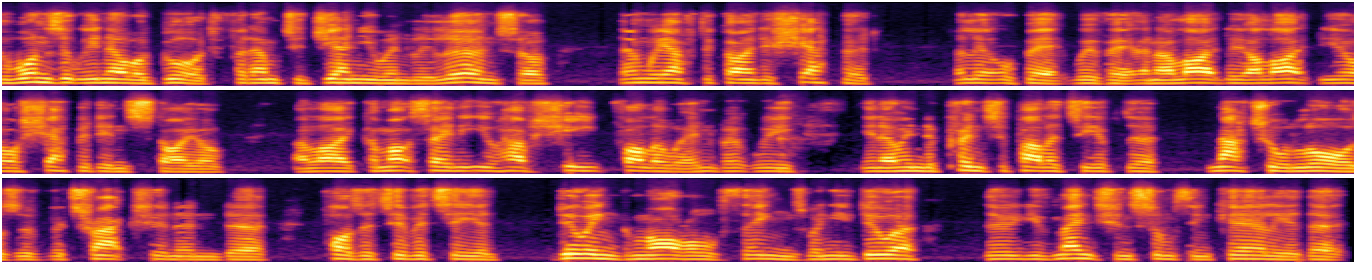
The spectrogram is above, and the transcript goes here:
the ones that we know are good, for them to genuinely learn. So then we have to kind of shepherd a little bit with it. And I like the I like your shepherding style. I like. I'm not saying that you have sheep following, but we, you know, in the principality of the natural laws of attraction and uh, positivity and doing moral things. When you do a, the, you've mentioned something earlier that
